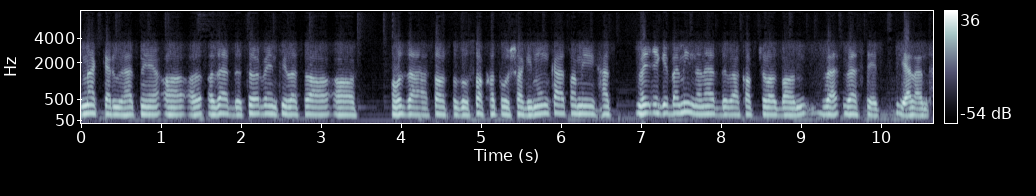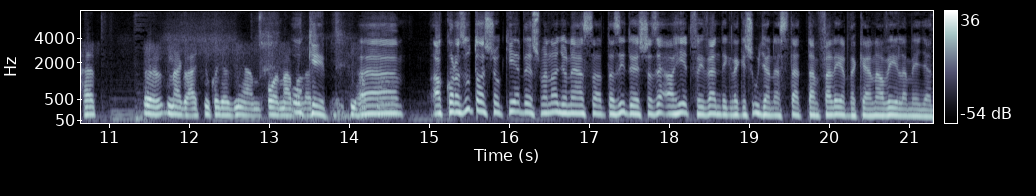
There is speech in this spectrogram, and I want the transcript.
megkerülhetné a, a, az erdőtörvényt, illetve a, a hozzá tartozó szakhatósági munkát, ami hát lényegében minden erdővel kapcsolatban veszélyt jelenthet. Meglátjuk, hogy ez milyen formában okay. lesz. Uh, akkor az utolsó kérdés, mert nagyon elszállt az idő, és az, e- a hétfői vendégnek is ugyanezt tettem fel, érdekelne a véleményed.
